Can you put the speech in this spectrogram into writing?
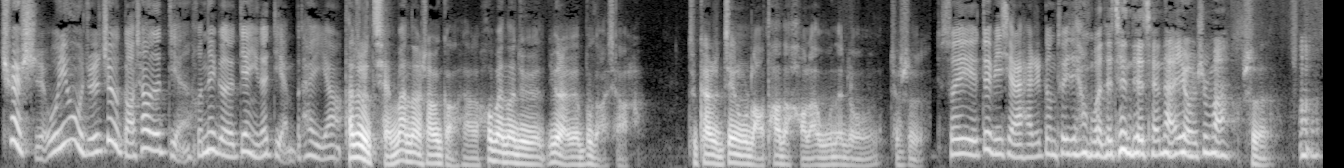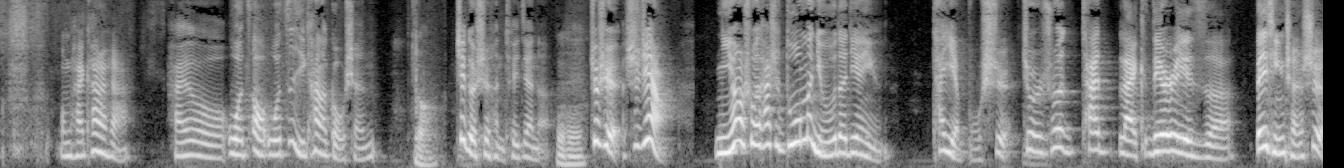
确实，我因为我觉得这个搞笑的点和那个电影的点不太一样。他就是前半段稍微搞笑了，后半段就越来越不搞笑了，就开始进入老套的好莱坞那种，就是所以对比起来，还是更推荐我的间谍前男友，是吗？是的嗯我们还看了啥？还有我哦，我自己看了《狗神》，啊，这个是很推荐的。嗯哼，就是是这样，你要说它是多么牛的电影，它也不是。就是说它 like there is 悲情城市，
